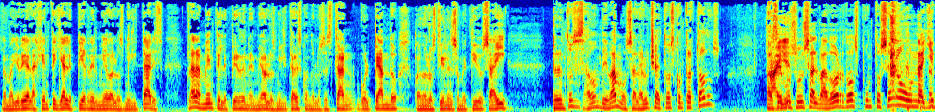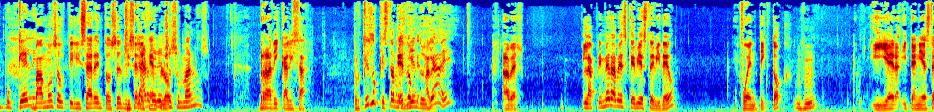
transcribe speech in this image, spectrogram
La mayoría de la gente ya le pierde el miedo a los militares. Claramente le pierden el miedo a los militares cuando los están golpeando, cuando los tienen sometidos ahí. Pero entonces, ¿a dónde vamos? ¿A la lucha de todos contra todos? ¿Hacemos un Salvador 2.0, un Nayib Bukele? Vamos a utilizar entonces, Luis, el ejemplo... derechos humanos? Radicalizar. Porque es lo que estamos viendo ya, ¿eh? A ver, la primera vez que vi este video fue en TikTok y era y tenía este,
